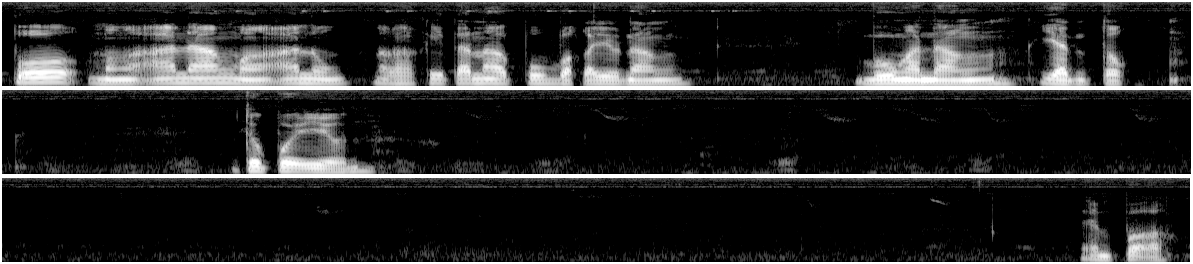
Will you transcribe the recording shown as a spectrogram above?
po mga anang, mga anong, nakakita na po ba kayo ng bunga ng yantok? Ito po iyon. Ayan po. oh.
